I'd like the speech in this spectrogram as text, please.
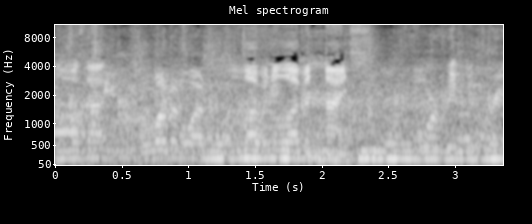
What was that? 11 11. 11 11, nice. 453.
